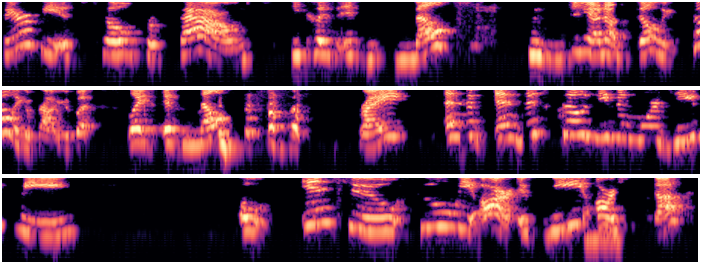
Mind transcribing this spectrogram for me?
therapy is so profound because it melts. Deanna, I'm telling telling about you, but like it melts right? And the, and this goes even more deeply oh into who we are. If we mm-hmm. are stuck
